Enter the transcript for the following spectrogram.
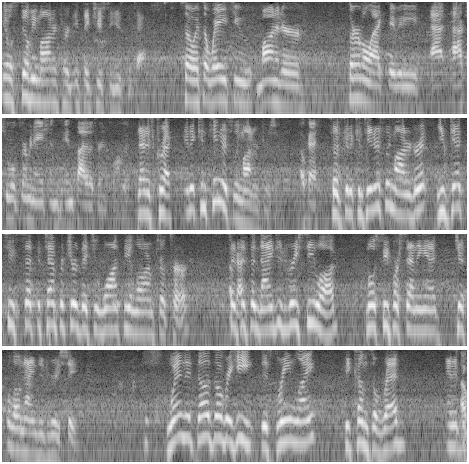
it will still be monitored if they choose to use the tap. So it's a way to monitor thermal activity at actual terminations inside of a transformer. That is correct, and it continuously monitors it. Okay. So it's going to continuously monitor it. You get to set the temperature that you want the alarm to occur. Since Okay. it's a 90 degree C lug, most people are setting it just below 90 degrees C. When it does overheat, this green light becomes a red and it Okay.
